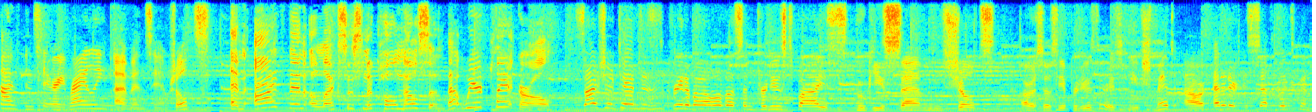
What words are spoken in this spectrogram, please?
I've been Ceri Riley. I've been Sam Schultz. And I've been Alexis Nikole Nelson, that weird plant girl. SciShow Tangents is created by all of us and produced by Spooky Sam Schultz. Our associate producer is Eve Schmidt. Our editor is Seth Glicksman.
